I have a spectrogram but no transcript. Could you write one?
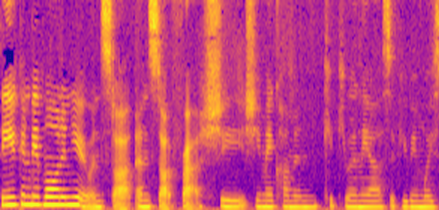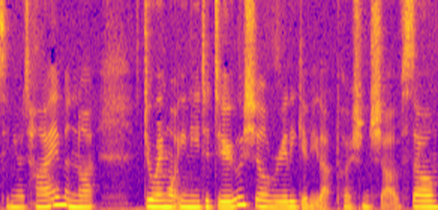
that you can be born anew and start and start fresh. She she may come and kick you in the ass if you've been wasting your time and not doing what you need to do. She'll really give you that push and shove. So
